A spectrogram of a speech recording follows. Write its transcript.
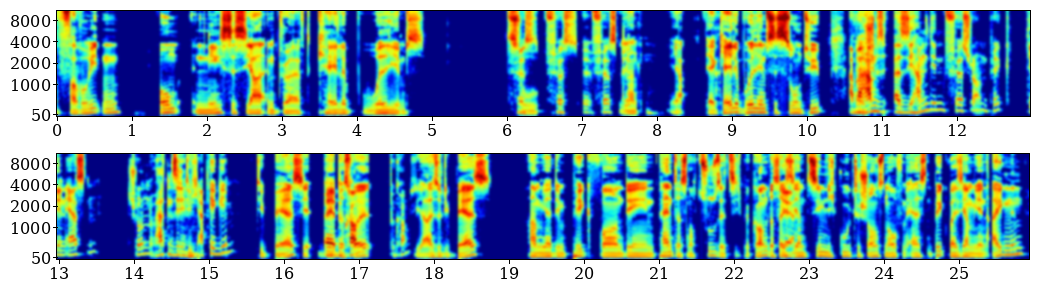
Favoriten, um nächstes Jahr im Draft Caleb Williams First, zu first, äh, first Pick. landen. Ja. Der Caleb Williams ist so ein Typ. Aber Ja, haben sie, also sie haben den First Round Pick, den ersten schon? Hatten sie den Die- nicht abgegeben? Die Bears, ja, die, Äh, bekommen? war, bekommen? Ja, also die Bears haben ja den Pick von den Panthers noch zusätzlich bekommen. Das heißt, Ja. sie haben ziemlich gute Chancen auf den ersten Pick, weil sie haben ihren eigenen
